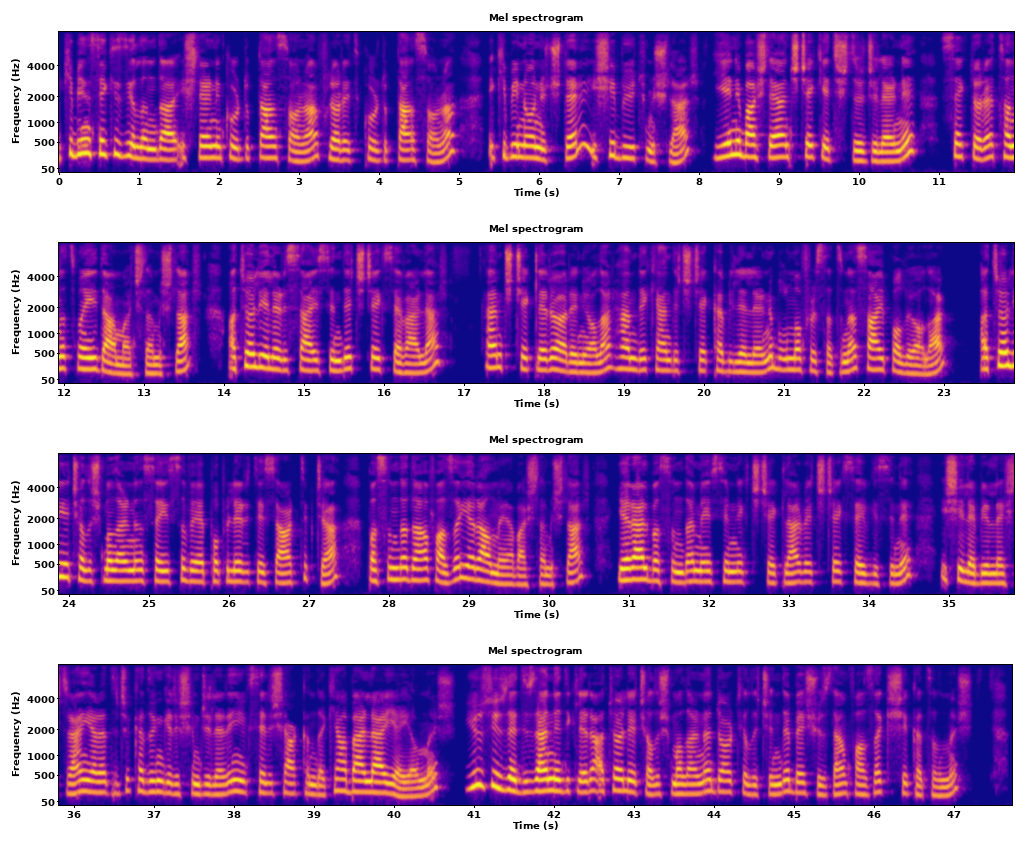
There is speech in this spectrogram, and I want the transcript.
2008 yılında işlerini kurduktan sonra, Floret'i kurduktan sonra 2013'te işi büyütmüşler. Yeni başlayan çiçek yetiştiricilerini sektöre tanıtmayı da amaçlamışlar. Atölyeleri sayesinde çiçek severler hem çiçekleri öğreniyorlar hem de kendi çiçek kabilelerini bulma fırsatına sahip oluyorlar. Atölye çalışmalarının sayısı ve popülaritesi arttıkça basında daha fazla yer almaya başlamışlar. Yerel basında mevsimlik çiçekler ve çiçek sevgisini işiyle birleştiren yaratıcı kadın girişimcilerin yükselişi hakkındaki haberler yayılmış. Yüz yüze düzenledikleri atölye çalışmalarına 4 yıl içinde 500'den fazla kişi katılmış.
